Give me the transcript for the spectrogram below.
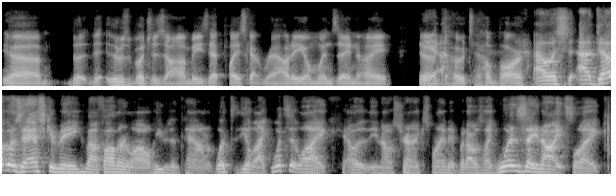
Yeah, the, the, there was a bunch of zombies. That place got rowdy on Wednesday night down at the hotel bar. I was uh, Doug was asking me, my father-in-law, he was in town. What's you like? What's it like? I was, you know, I was trying to explain it, but I was like, Wednesday nights, like,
